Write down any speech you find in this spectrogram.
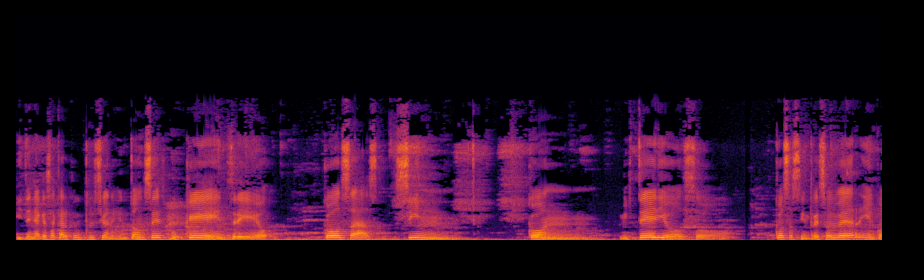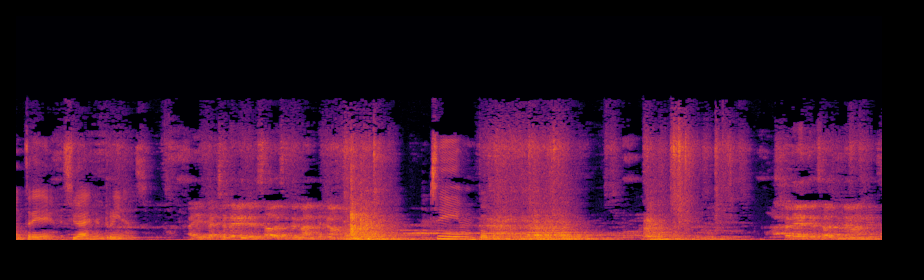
y tenía que sacar conclusiones. Entonces busqué entre cosas sin con misterios o cosas sin resolver y encontré ciudades en ruinas. Ahí está. Ya te había interesado ese tema antes, ¿no? Sí, un poco. Ya te había interesado ese tema antes.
